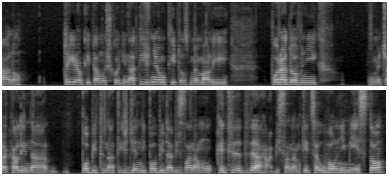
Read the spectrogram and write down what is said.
Áno. Tri roky tam už chodí na týždňovky, to sme mali poradovník, sme čakali na pobyt, na týždenný pobyt, aby sa nám, keď, teda, aby sa nám, keď sa uvoľní miesto,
